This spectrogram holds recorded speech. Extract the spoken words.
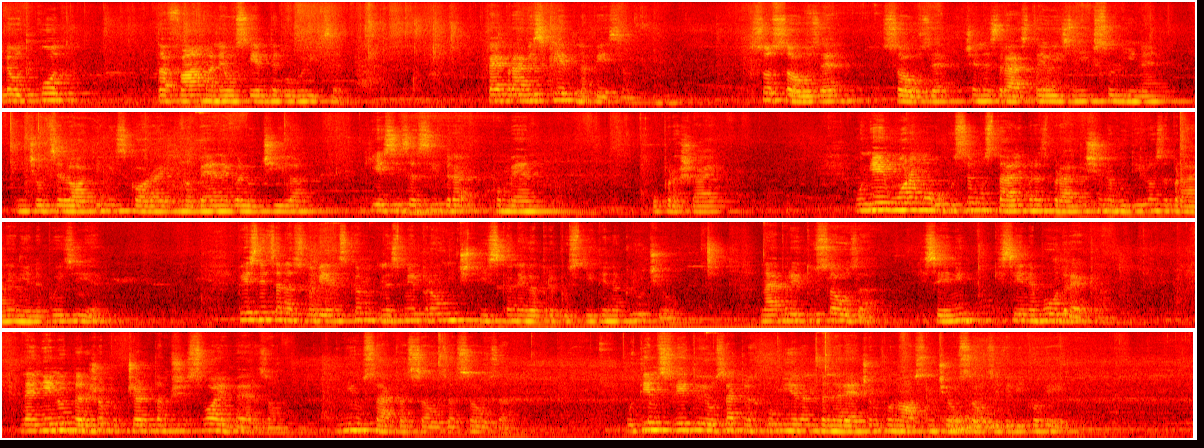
Le odkot ta fama neosebne govorice. Kaj pravi sklepna pesem? So solze, solze, če ne zrastejo iz njih soline in če v celoti ni skoraj nobenega ločila, kje si zasidra pomen, vprašaj. V njej moramo v vsem ostalim razbrati še navodilo za branje njene poezije. Pesnica na slovenskem ne sme prav nič tiskanega prepustiti na ključju. Najprej tu solza, ki se, je ni, ki se je ne bo odrekla. Naj njeno držo počrtam še svojim verzom. Ni vsaka solza solza. V tem svetu je vsak lahko miren, da ne rečem ponosen, če v solzi veliko ve.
